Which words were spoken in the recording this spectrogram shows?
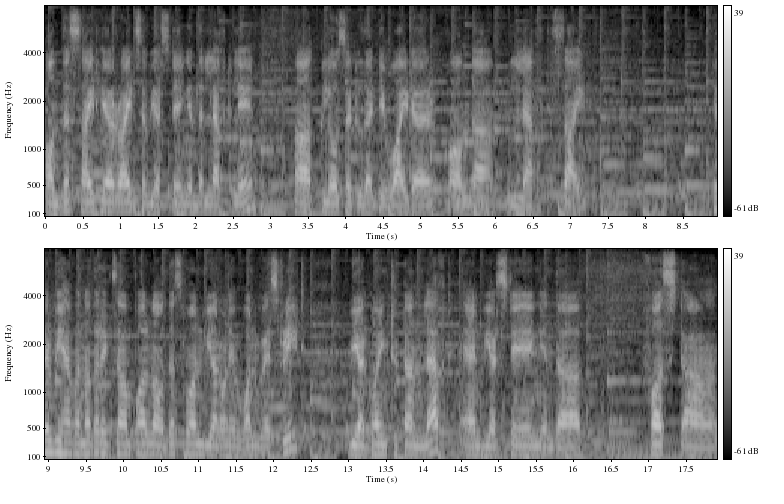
on this side here right so we are staying in the left lane uh, closer to the divider on the left side. Here we have another example. Now this one we are on a one-way street. We are going to turn left and we are staying in the first uh,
